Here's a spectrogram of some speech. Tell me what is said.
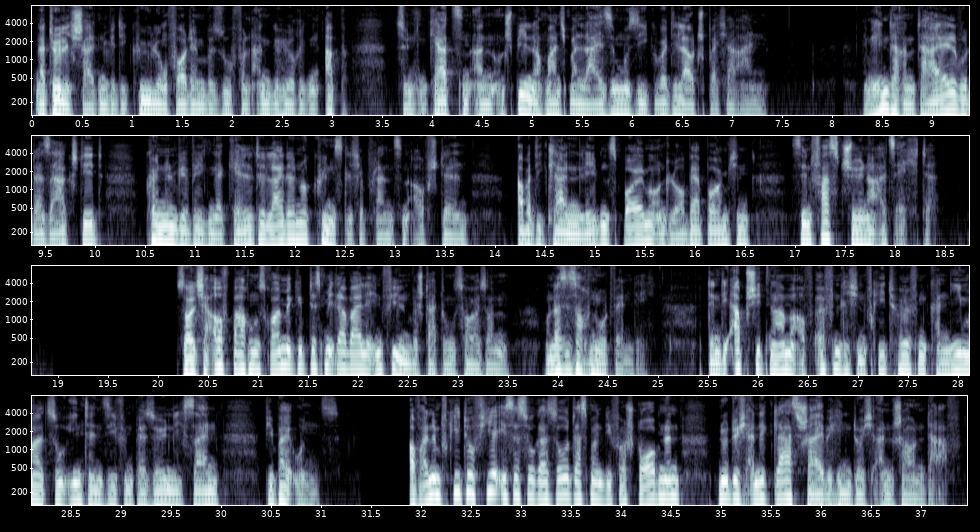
Natürlich schalten wir die Kühlung vor dem Besuch von Angehörigen ab, zünden Kerzen an und spielen auch manchmal leise Musik über die Lautsprecher ein. Im hinteren Teil, wo der Sarg steht, können wir wegen der Kälte leider nur künstliche Pflanzen aufstellen, aber die kleinen Lebensbäume und Lorbeerbäumchen sind fast schöner als echte. Solche Aufbahrungsräume gibt es mittlerweile in vielen Bestattungshäusern, und das ist auch notwendig. Denn die Abschiednahme auf öffentlichen Friedhöfen kann niemals so intensiv und persönlich sein wie bei uns. Auf einem Friedhof hier ist es sogar so, dass man die Verstorbenen nur durch eine Glasscheibe hindurch anschauen darf.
